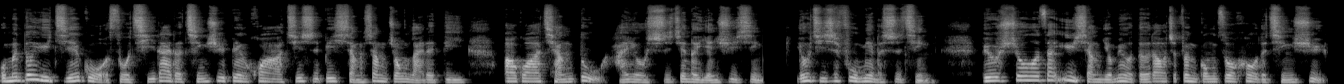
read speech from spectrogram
我们对于结果所期待的情绪变化，其实比想象中来的低，包括强度还有时间的延续性。尤其是负面的事情，比如说在预想有没有得到这份工作后的情绪，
